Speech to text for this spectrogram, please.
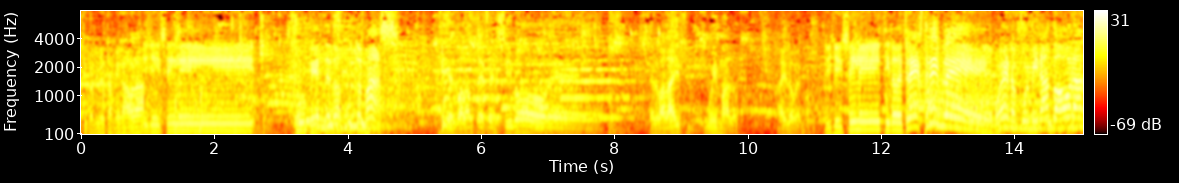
Tiro libre también ahora. DJ Silly. Convierte dos puntos más. Y el balance defensivo de Herbalife muy malo. Ahí lo vemos. DJ Silly, tiro de tres, triple. Bueno, culminando ahora.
